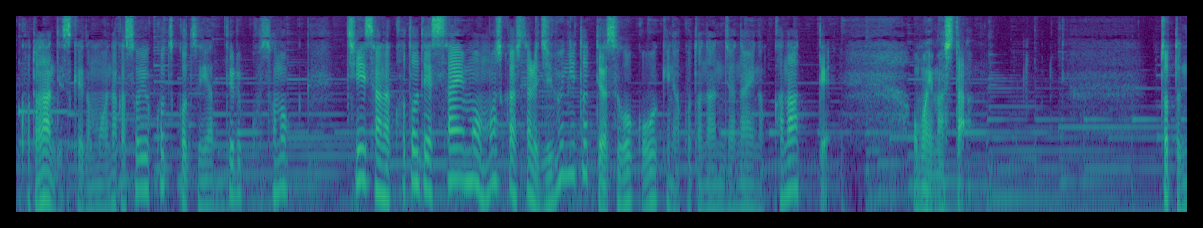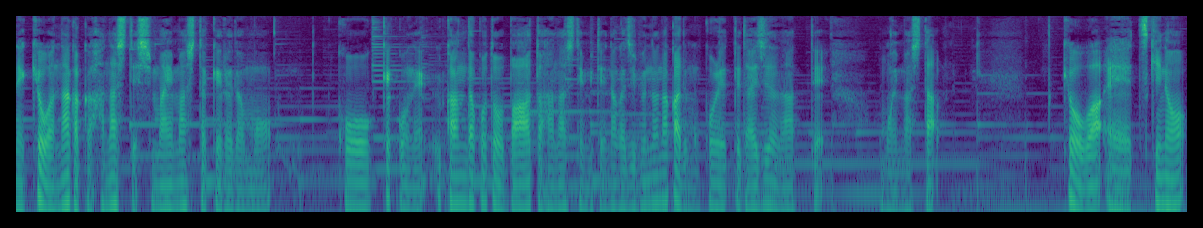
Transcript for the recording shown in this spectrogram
ことなんですけども、なんかそういうコツコツやってる、その小さなことでさえももしかしたら自分にとってはすごく大きなことなんじゃないのかなって思いました。ちょっとね、今日は長く話してしまいましたけれども、こう結構ね、浮かんだことをバーっと話してみて、なんか自分の中でもこれって大事だなって思いました。今日は、えー、月の、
